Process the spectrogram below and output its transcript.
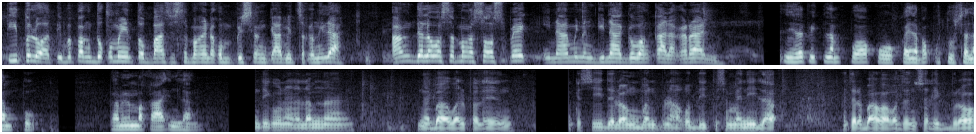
titulo at iba pang dokumento base sa mga nakumpiskang gamit sa kanila. Ang dalawa sa mga sospek, inamin ang ginagawang kalakaran. Nilapit lang po ako, kaya napaputusan lang po. Para may makain lang. Hindi ko na alam na nabawal pala yun. Kasi dalawang buwan pa lang ako dito sa Manila. Natrabaho ako doon sa libro.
